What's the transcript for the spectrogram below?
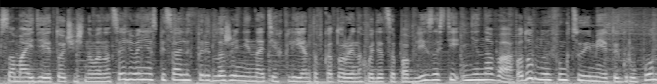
Сама идея точечного нацеливания специальных предложений на тех клиентов, которые находятся поблизости, не нова. Подобную функцию имеют и Groupon,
